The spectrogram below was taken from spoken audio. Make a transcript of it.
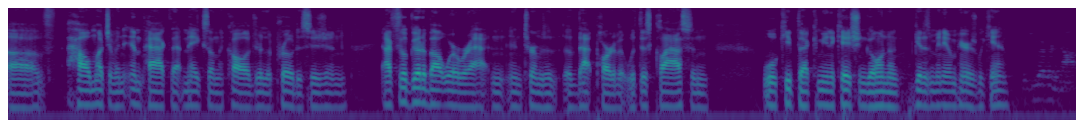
of how much of an impact that makes on the college or the pro decision. I feel good about where we're at in, in terms of, of that part of it with this class, and we'll keep that communication going and get as many of them here as we can. Would you ever not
